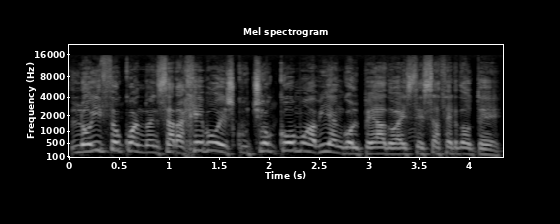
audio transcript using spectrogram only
Lo hizo cuando en Sarajevo escuchó cómo habían golpeado a este sacerdote.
